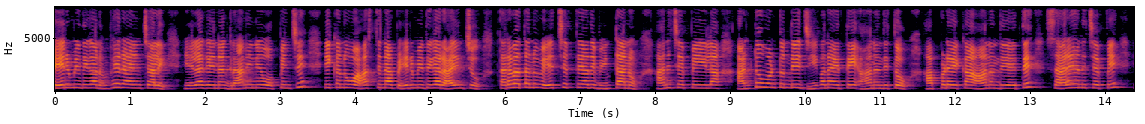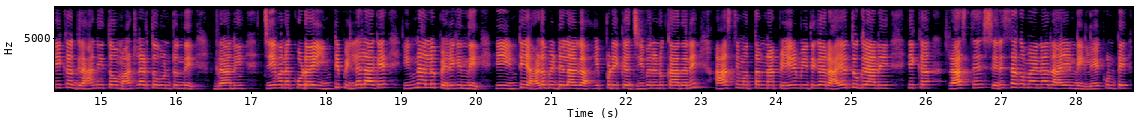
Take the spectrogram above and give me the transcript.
పేరు మీదుగా నువ్వే రాయించాలి. ఎలాగైనా గ్రానిని ఒప్పించి ఇక నువ్వు ఆస్తి నా పేరు మీదుగా రాయించు. తర్వాత నువ్వు ఏది చెప్తే అది వింటాను అని చెప్పి ఇలా అంటూ ఉంటుంది జీవన అయితే ఆనందితో. అప్పుడే ఇక ఆనంది అయితే సరే అని చెప్పి ఇక గ్రానీతో మాట్లాడుతూ ఉంటుంది. గ్రాని జీవన కూడా ఈ ఇంటి పిల్లలాగే ఇన్నాళ్ళు పెరిగింది. ఈ ఇంటి ఆడబిడ్డలాగా ఇప్పుడు ఇక జీవనను కాదని ఆస్తి మొత్తం నా పేరు మీదుగా రాయొద్దు గ్రాని. ఇక రాస్తే సరిసగమైన రాయండి. లేకుంటే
